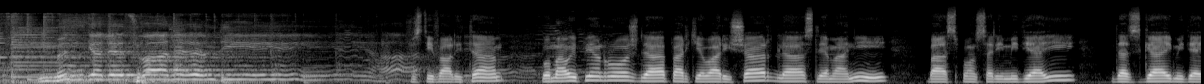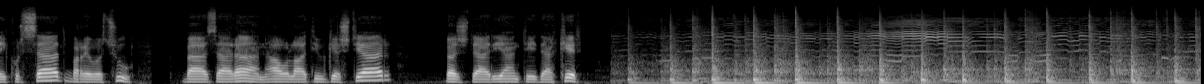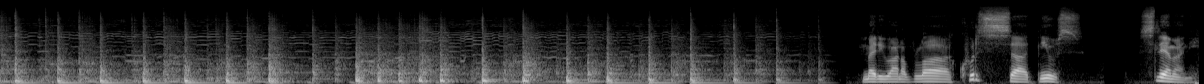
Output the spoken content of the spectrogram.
فستیڤاڵی تام بۆ ماوەی پێنج ڕۆژ لە پارکیەواری شار لە سلێمانی بە سپۆنسەری میدیایی دەزگای میدیای کوردسات بەڕێوەچوو بە هەزاران هاوڵاتی و گەشتیار بەشداریان تێدا کرد. مەریوان عەبدوڵا، کوردساتنیوز، سلێمانی.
